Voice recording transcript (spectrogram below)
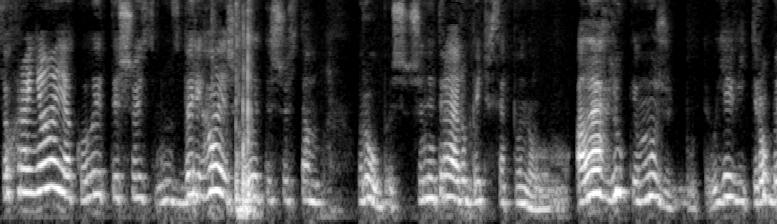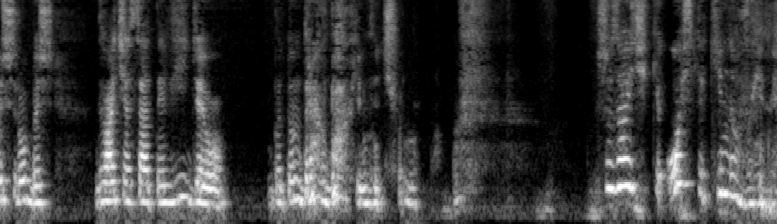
сохраняє, коли ти щось ну, зберігаєш, коли ти щось там робиш, що не треба робити все по-новому. Але глюки можуть бути. Уявіть, робиш, робиш два часа те відео, потім трах-бах і нічого нема. Що, зайчики, ось такі новини.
